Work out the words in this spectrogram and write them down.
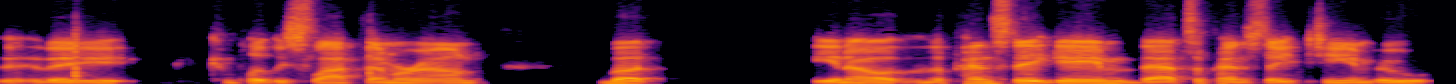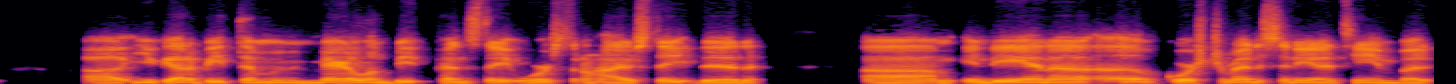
they completely slapped them around. But you know, the Penn State game, that's a Penn State team who uh, you got to beat them. I mean, Maryland beat Penn State worse than Ohio State did. Um, Indiana, of course, tremendous Indiana team, but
